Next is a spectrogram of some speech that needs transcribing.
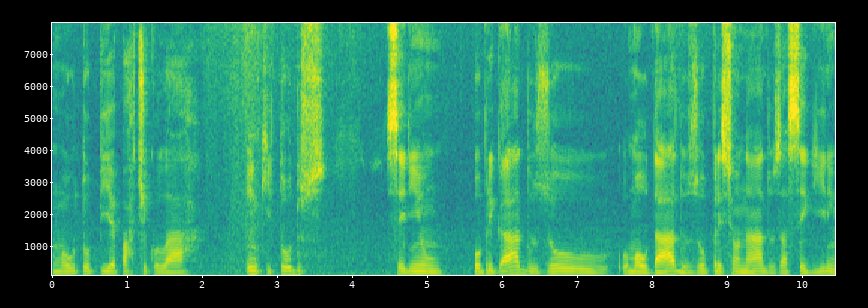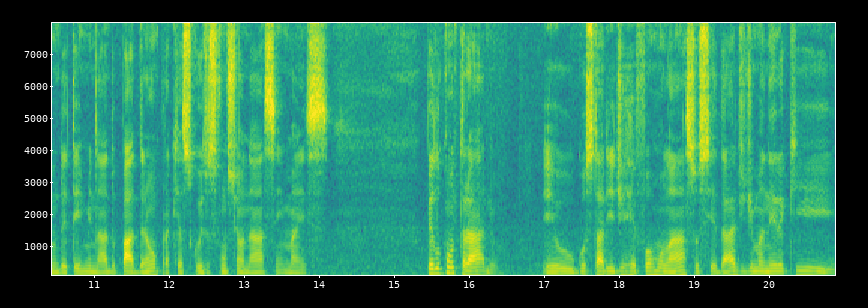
uma utopia particular em que todos seriam obrigados ou, ou moldados ou pressionados a seguirem um determinado padrão para que as coisas funcionassem, mas pelo contrário, eu gostaria de reformular a sociedade de maneira que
